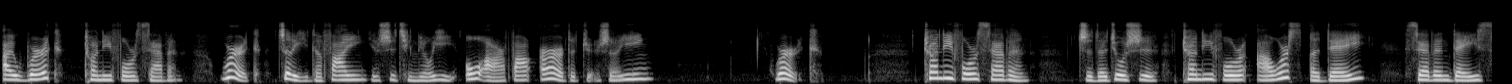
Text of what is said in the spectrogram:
I work twenty four seven work 这里的发音也是请留意 or 发 r 的卷舌音 work twenty four seven 指的就是 twenty four hours a day Seven days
